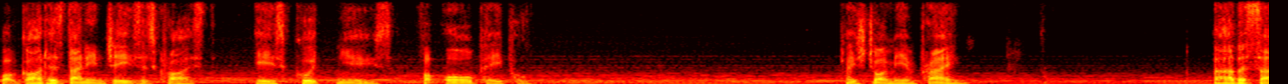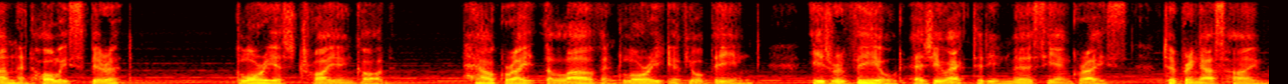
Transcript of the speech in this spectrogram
What God has done in Jesus Christ is good news for all people. Please join me in praying. Father, Son, and Holy Spirit, glorious triune God, how great the love and glory of your being is revealed as you acted in mercy and grace to bring us home.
